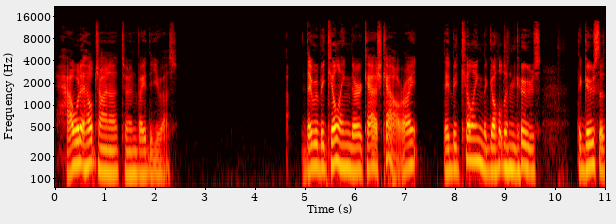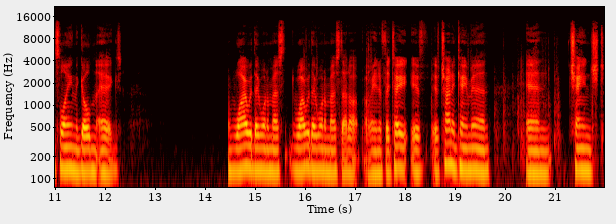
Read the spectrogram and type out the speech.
How would it help China to invade the U.S.? They would be killing their cash cow, right? They'd be killing the golden goose, the goose that's laying the golden eggs. Why would they want to mess? Why would they want to mess that up? I mean, if they take if if China came in and changed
